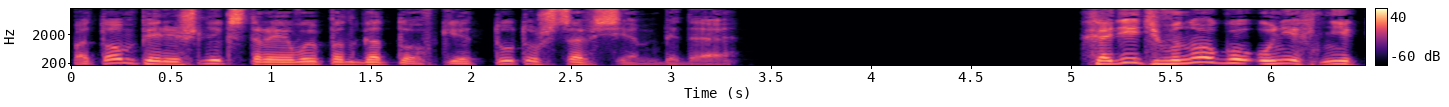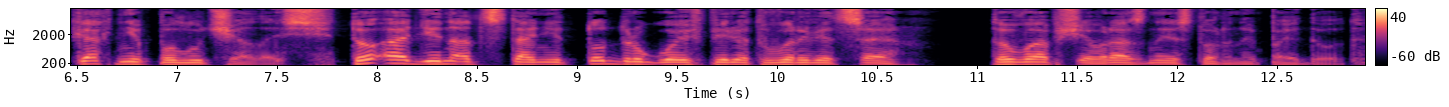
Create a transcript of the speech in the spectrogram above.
Потом перешли к строевой подготовке. Тут уж совсем беда. Ходить в ногу у них никак не получалось. То один отстанет, то другой вперед вырвется, то вообще в разные стороны пойдут.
